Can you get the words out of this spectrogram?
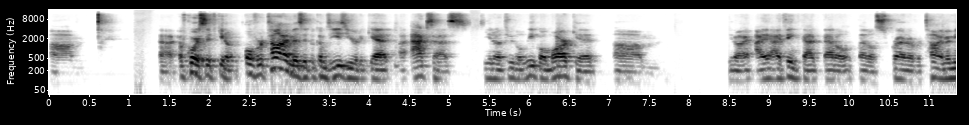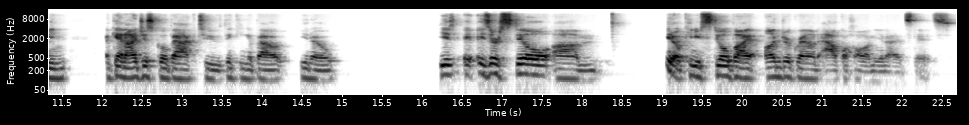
Um, uh, of course, if you know over time as it becomes easier to get uh, access, you know, through the legal market, um, you know, I, I think that that'll that'll spread over time. I mean, again, I just go back to thinking about, you know, is is there still, um, you know, can you still buy underground alcohol in the United States?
